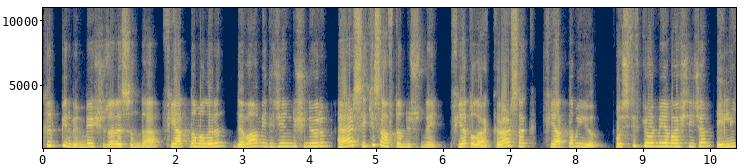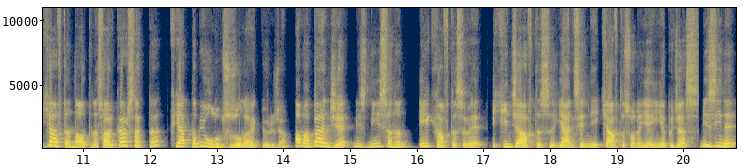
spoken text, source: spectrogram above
41.500 arasında fiyatlamaların devam edeceğini düşünüyorum. Eğer 8 haftanın üstüne fiyat olarak kırarsak fiyatlamayı pozitif görmeye başlayacağım. 52 haftanın altına sarkarsak da fiyatlamayı olumsuz olarak göreceğim. Ama bence biz Nisan'ın ilk haftası ve ikinci haftası yani seninle iki hafta sonra yayın yapacağız. Biz yine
